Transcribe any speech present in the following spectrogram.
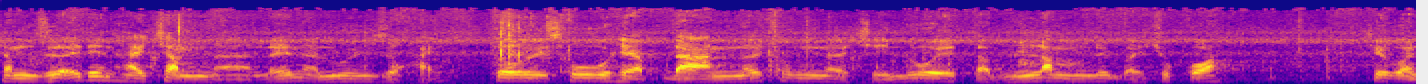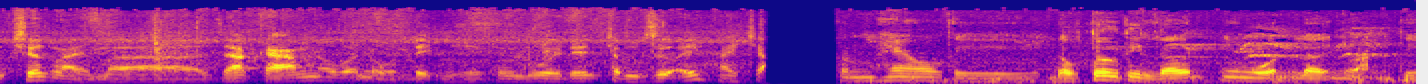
trăm rưỡi đến hai trăm là đấy là nuôi giỏi. Tôi thu hẹp đàn nói chung là chỉ nuôi tầm 5 đến 70 con. Chứ còn trước này mà giá cám nó vẫn ổn định thì tôi nuôi đến trăm rưỡi, hai trăm. Con heo thì đầu tư thì lớn, nhưng nguồn lợi nhuận thì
